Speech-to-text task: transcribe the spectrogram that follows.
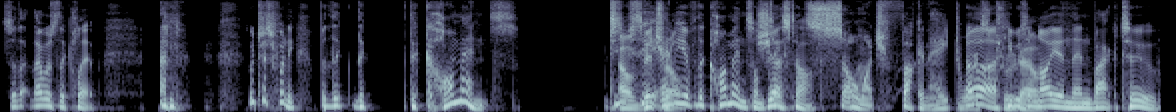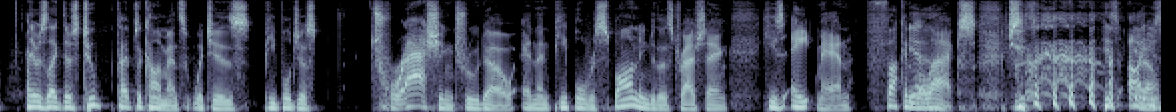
So that, that was the clip, and which is funny. But the the the comments. Did you Oh, see vitriol. any of the comments on Just TikTok? so much fucking hate towards Uh, he was annoying then back too. There was like there's two types of comments, which is people just trashing Trudeau, and then people responding to those trash saying he's eight man, fucking Yeah. relax. His know. eyes,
